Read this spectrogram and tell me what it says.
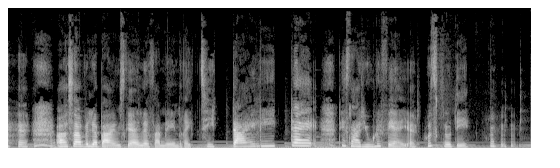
og så vil jeg bare ønske alle sammen en rigtig dejlig dag. Det er snart juleferie. Husk nu det.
